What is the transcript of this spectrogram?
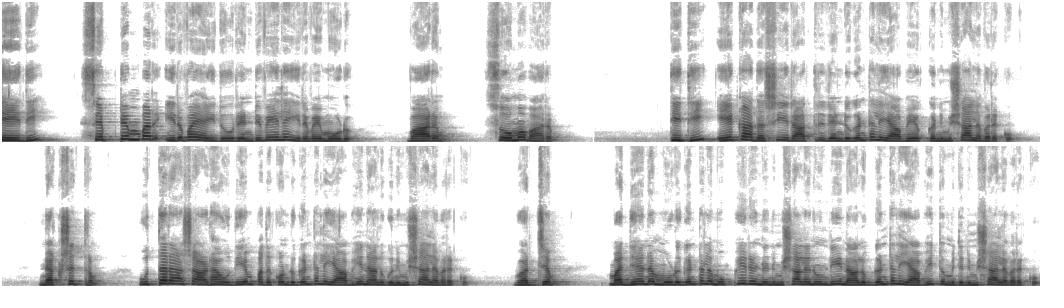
తేదీ సెప్టెంబర్ ఇరవై ఐదు రెండు వేల ఇరవై మూడు. వారం సోమవారం. తిథి ఏకాదశి రాత్రి రెండు గంటల యాభై ఒక్క నిమిషాల వరకు. నక్షత్రం ఉత్తరాషాఢ ఉదయం పదకొండు గంటల యాభై నాలుగు నిమిషాల వరకు. వర్జం మధ్యాహ్నం మూడు గంటల ముప్పై రెండు నిమిషాల నుండి నాలుగు గంటల యాభై తొమ్మిది నిమిషాల వరకు.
